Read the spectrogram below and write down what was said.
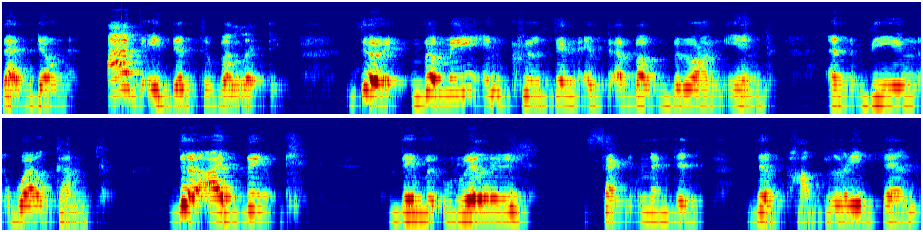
that don't have a disability? So for me, inclusion is about belonging and being welcomed. So I think they've really segmented the population.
